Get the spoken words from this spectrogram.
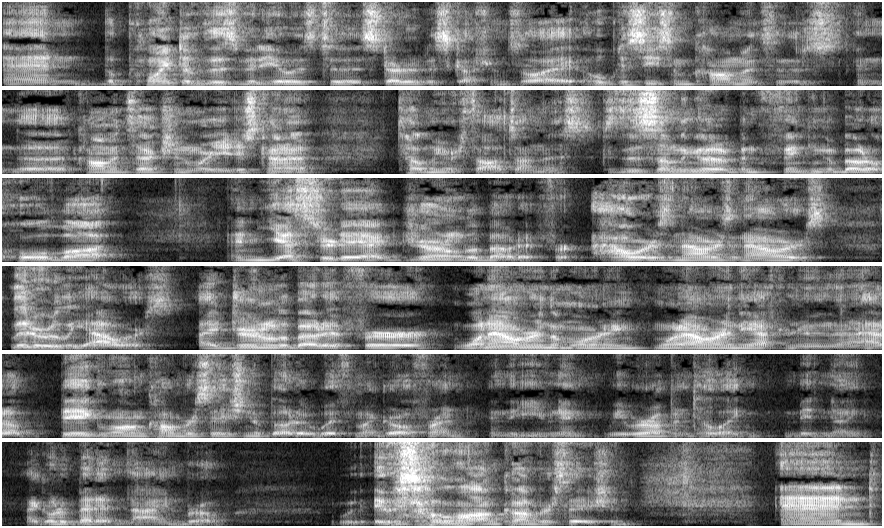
and the point of this video is to start a discussion. So I hope to see some comments in the, in the comment section where you just kind of tell me your thoughts on this. Because this is something that I've been thinking about a whole lot. And yesterday I journaled about it for hours and hours and hours literally hours. I journaled about it for one hour in the morning, one hour in the afternoon, and then I had a big long conversation about it with my girlfriend in the evening. We were up until like midnight. I go to bed at nine, bro. It was a long conversation. And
